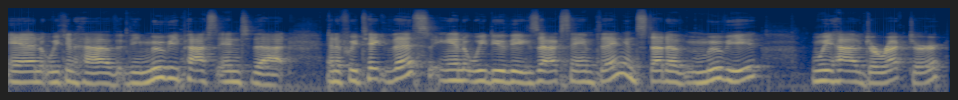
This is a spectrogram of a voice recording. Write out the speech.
and we can have the movie passed into that. And if we take this and we do the exact same thing, instead of movie, we have director.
